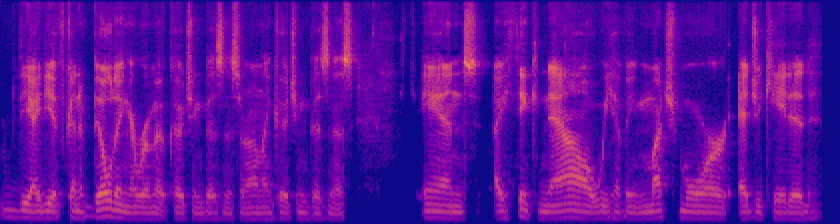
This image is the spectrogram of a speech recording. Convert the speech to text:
the idea of kind of building a remote coaching business or online coaching business. And I think now we have a much more educated,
